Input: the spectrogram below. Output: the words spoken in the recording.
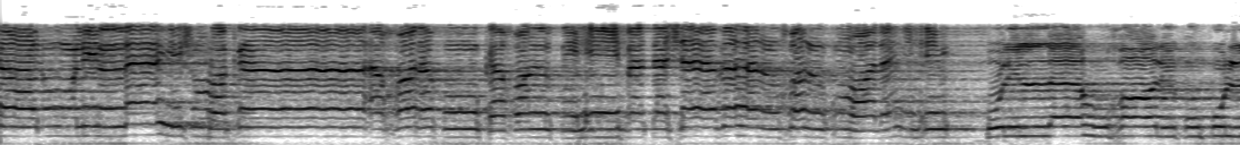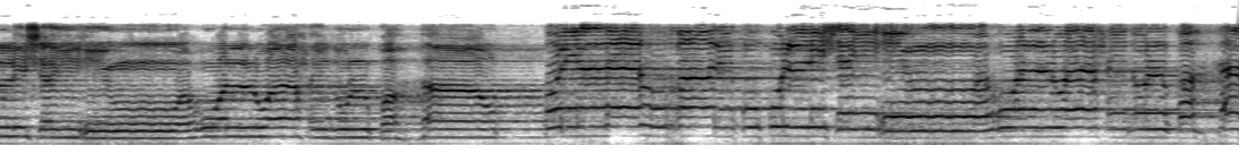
جَعَلُوا لِلَّهِ شُرَكَاءَ خَلَقُوا كَخَلْقِهِ فَتَشَابَهَ الْخَلْقُ عَلَيْهِمْ ۚ؟ قل الله خالق كل شيء وهو الواحد القهار. قل الله خالق كل شيء وهو الواحد القهار.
